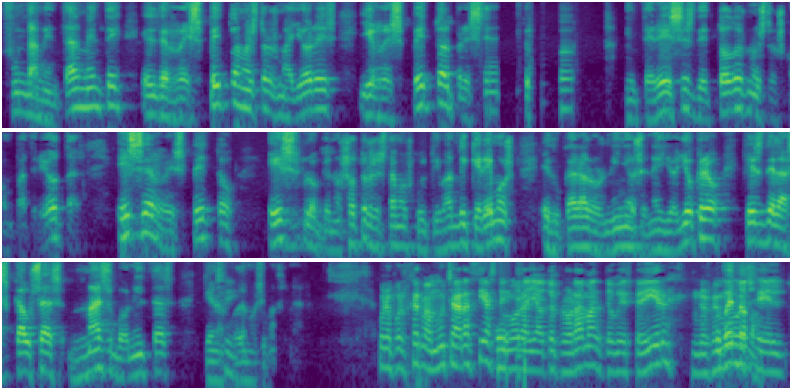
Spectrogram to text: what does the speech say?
fundamentalmente el de respeto a nuestros mayores y respeto al presente intereses de todos nuestros compatriotas. Ese respeto es lo que nosotros estamos cultivando y queremos educar a los niños en ello. Yo creo que es de las causas más bonitas que nos podemos imaginar. Bueno, pues Germán, muchas gracias. Tengo ahora ya otro programa, te tengo que despedir. Nos vemos el,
